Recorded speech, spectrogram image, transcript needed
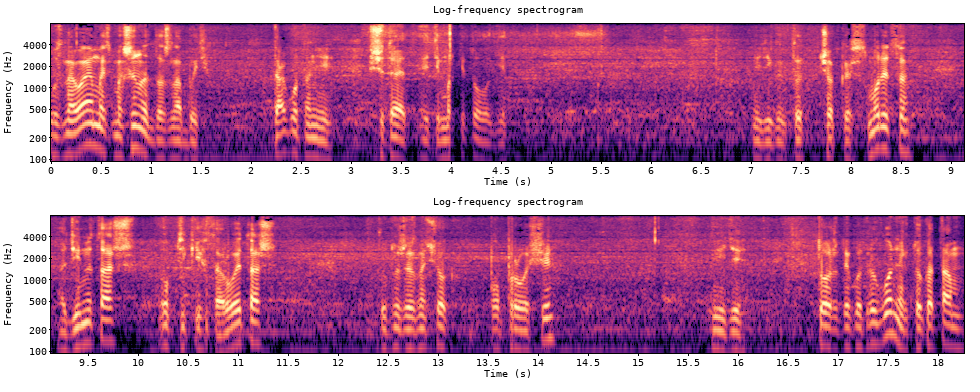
узнаваемость машины должна быть. Так вот они считают, эти маркетологи. Видите, как тут четко смотрится. Один этаж оптики, второй этаж. Тут уже значок попроще. Видите, тоже такой треугольник, только там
